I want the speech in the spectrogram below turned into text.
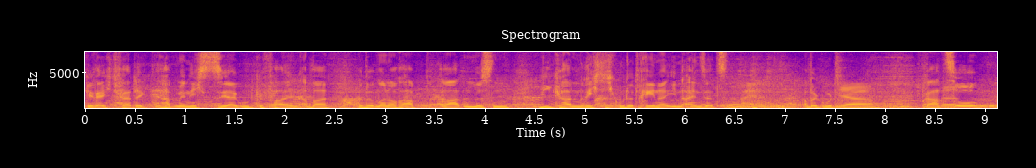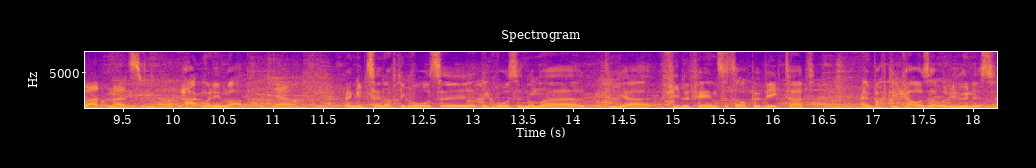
gerechtfertigt. Hat mir nicht sehr gut gefallen. Aber da wird man auch abwarten müssen, wie kann ein richtig guter Trainer ihn einsetzen. Aber gut. Ja. Brazzo, äh, warten wir jetzt. haken wir den mal ab. Ja. Dann gibt es ja noch die große, die große Nummer, die ja viele Fans jetzt auch bewegt hat, einfach die Causa Uli Hoeneß.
